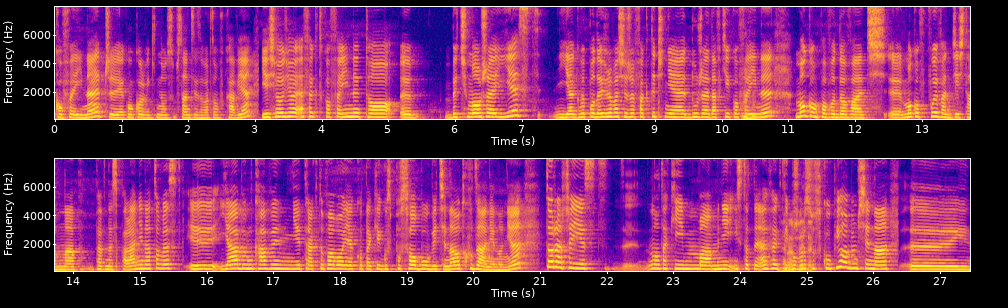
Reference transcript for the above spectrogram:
kofeinę, czy jakąkolwiek inną substancję zawartą w kawie. Jeśli chodzi o efekt kofeiny, to yy, być może jest, jakby podejrzewa się, że faktycznie duże dawki kofeiny mogą powodować, y, mogą wpływać gdzieś tam na pewne spalanie, natomiast y, ja bym kawy nie traktowała jako takiego sposobu, wiecie, na odchudzanie, no nie? To raczej jest, y, no taki ma mniej istotny efekt i po prostu tak. skupiłabym się na, y,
